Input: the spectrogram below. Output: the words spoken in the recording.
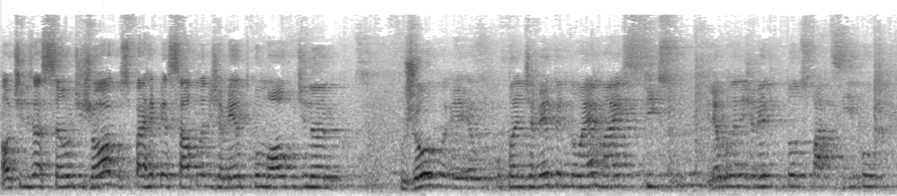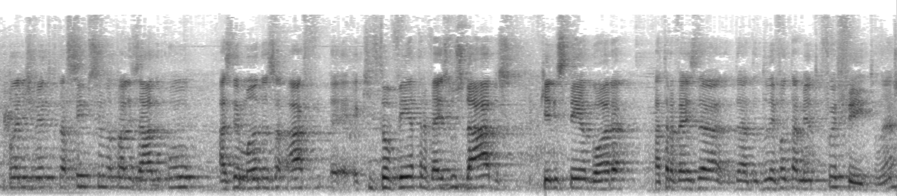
a utilização de jogos para repensar o planejamento como algo dinâmico. O jogo, é, é, o planejamento ele não é mais fixo, ele é um planejamento que todos participam, um planejamento que está sempre sendo atualizado com as demandas é, que vêm através dos dados que eles têm agora através da, da, do levantamento que foi feito. Né?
